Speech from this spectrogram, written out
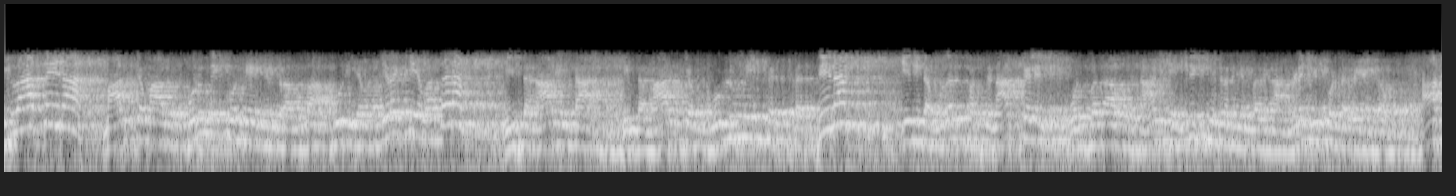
இஸ்லாத்தை நான் மார்க்கமாக பொருந்திக் கொண்டேன் என்று அல்லாஹ் கூறிய இறக்கிய வசனம். இந்த நாளில் தான் இந்த மார்க்கம் முழுமை பெற்ற தினம் இந்த முதல் பத்து நாட்களில் ஒன்பதாவது நாளிலே இருக்கின்றது என்பதை நாம் விளங்கிக் கொள்ள வேண்டும். ஆக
